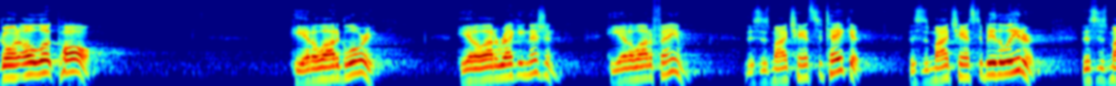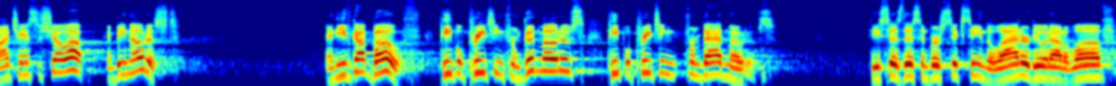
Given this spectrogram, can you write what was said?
Going, oh, look, Paul. He had a lot of glory, he had a lot of recognition. He had a lot of fame. This is my chance to take it. This is my chance to be the leader. This is my chance to show up and be noticed. And you've got both people preaching from good motives, people preaching from bad motives. He says this in verse 16 the latter do it out of love,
